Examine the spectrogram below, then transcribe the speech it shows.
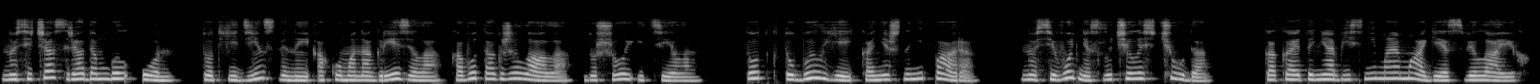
Но сейчас рядом был он, тот единственный, о ком она грезила, кого так желала душой и телом. Тот, кто был ей, конечно, не пара, но сегодня случилось чудо. Какая-то необъяснимая магия свела их,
